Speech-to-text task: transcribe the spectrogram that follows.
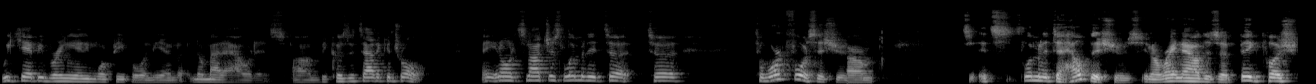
we can't be bringing any more people in here, no matter how it is, um, because it's out of control. And you know, it's not just limited to to to workforce issues. Um, it's, it's limited to health issues. You know, right now there's a big push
